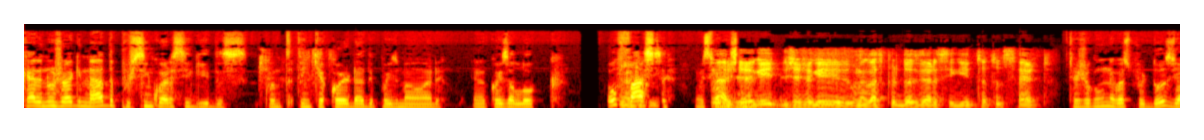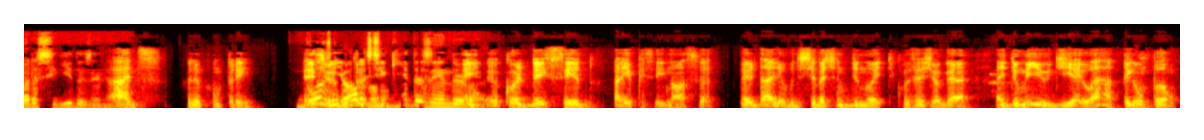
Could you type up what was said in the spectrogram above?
Cara, não jogue nada por 5 horas seguidas. Quando tu tem que acordar depois de uma hora. É uma coisa louca. Ou faça. Não, já joguei, já joguei um negócio por 12 horas seguidas, tá tudo certo. Já jogou um negócio por 12 horas seguidas, Ender? Ah, quando eu comprei. 12 horas seguidas, Ender. Sim, eu acordei cedo, aí eu pensei, nossa, verdade, eu vou deixar bastante de noite. Comecei a jogar, aí deu meio-dia. Eu, ah, peguei um pão.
